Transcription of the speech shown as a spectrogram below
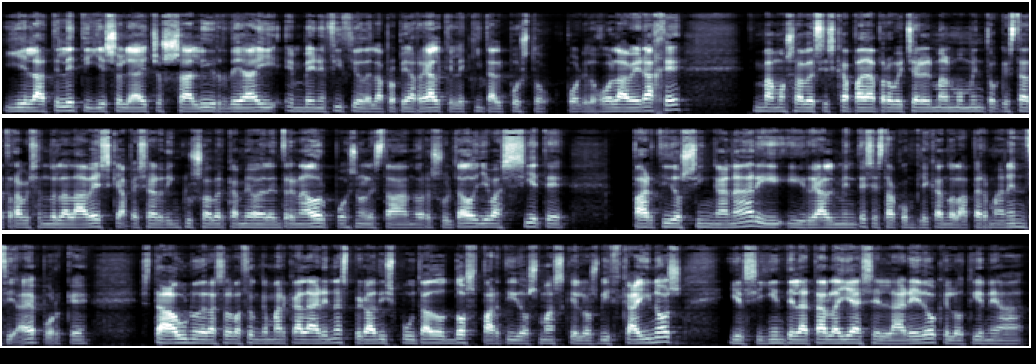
y el Atleti y eso le ha hecho salir de ahí en beneficio de la propia Real que le quita el puesto por el gol veraje. Vamos a ver si es capaz de aprovechar el mal momento que está atravesando el Alavés, que a pesar de incluso haber cambiado el entrenador, pues no le está dando resultado. Lleva siete partidos sin ganar y, realmente se está complicando la permanencia, ¿eh? porque está uno de la salvación que marca la Arenas, pero ha disputado dos partidos más que los vizcaínos y el siguiente en la tabla ya es el Laredo, que lo tiene a,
